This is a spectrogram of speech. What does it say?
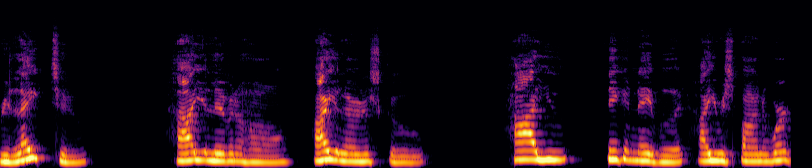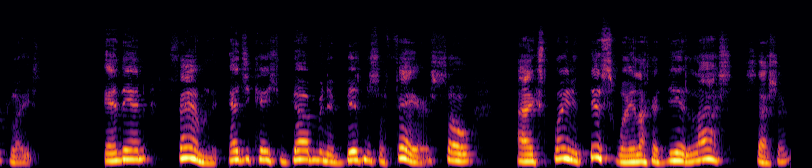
relate to how you live in a home, how you learn in school, how you think in neighborhood, how you respond in workplace, and then family, education, government, and business affairs. So I explain it this way, like I did last session.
